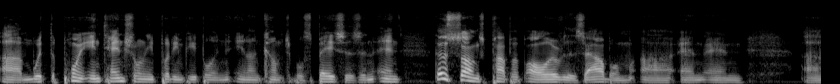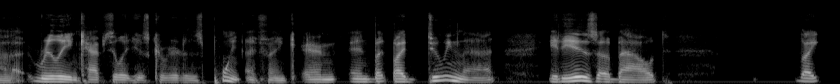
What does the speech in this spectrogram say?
um, with the point intentionally putting people in, in uncomfortable spaces, and and those songs pop up all over this album, uh, and and uh, really encapsulate his career to this point, I think, and and but by doing that, it is about like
